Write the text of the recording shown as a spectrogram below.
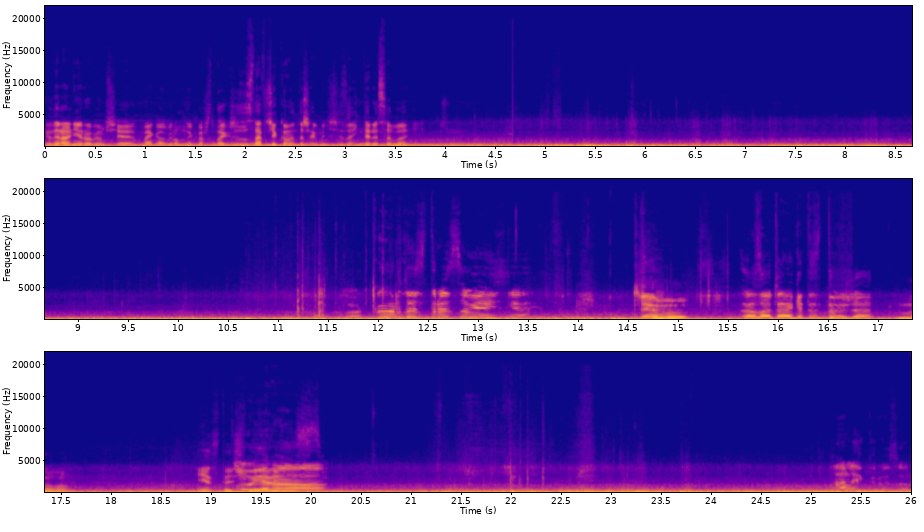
Generalnie robią się mega ogromne koszty, także zostawcie komentarz, jak będziecie zainteresowani. O kurde, stresuję się. Czemu? No zobacz, jakie to jest duże. No. Jesteśmy na miejscu. Ale gruzol.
